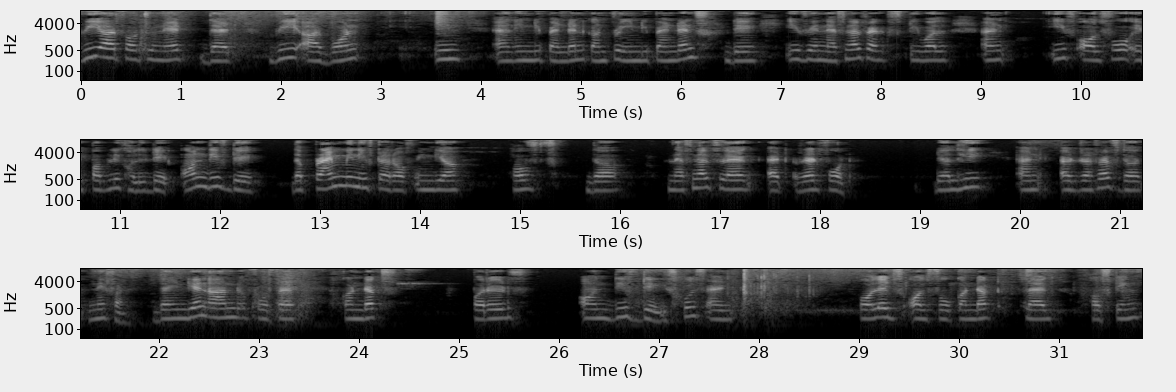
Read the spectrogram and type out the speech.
We are fortunate that we are born in an independent country. Independence Day is a national festival and is also a public holiday. On this day, the Prime Minister of India hosts the national flag at Red Fort, Delhi, and addresses the nation. The Indian Armed Forces conducts parades on this day. Schools and colleges also conduct flag hoisting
